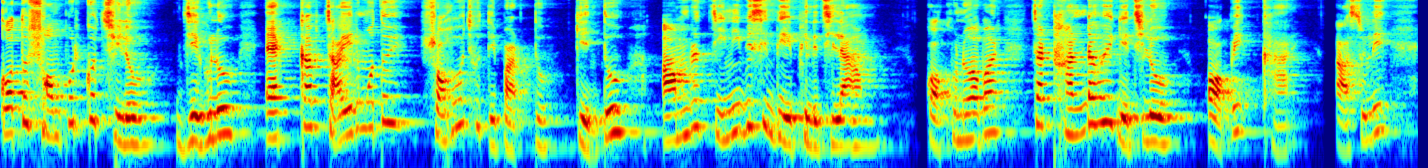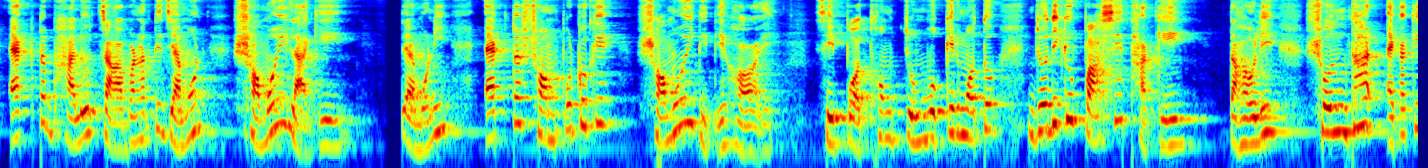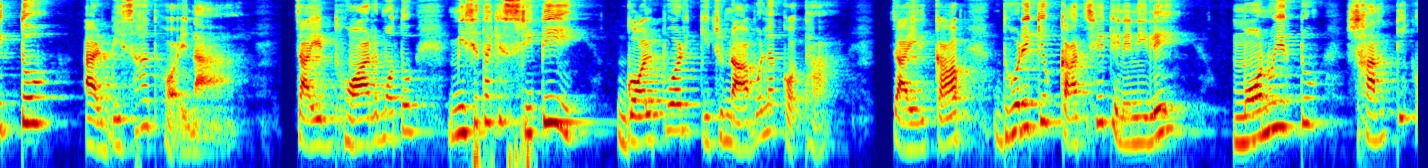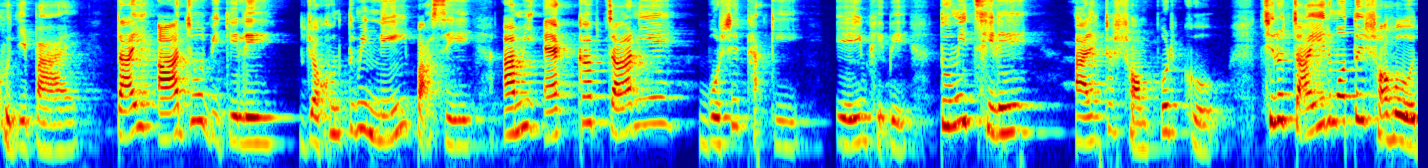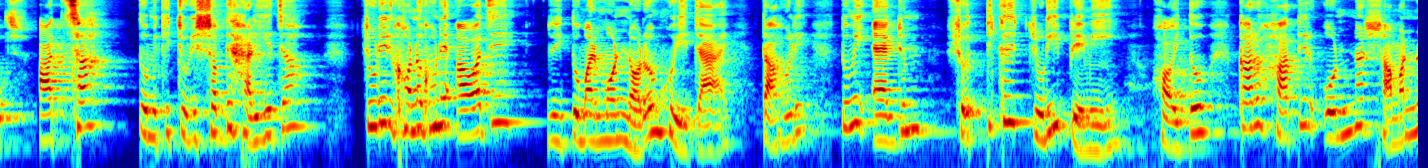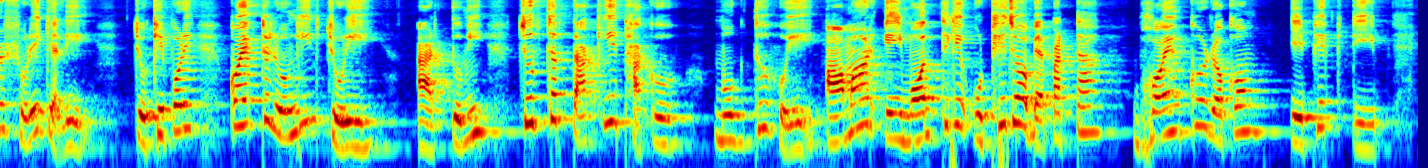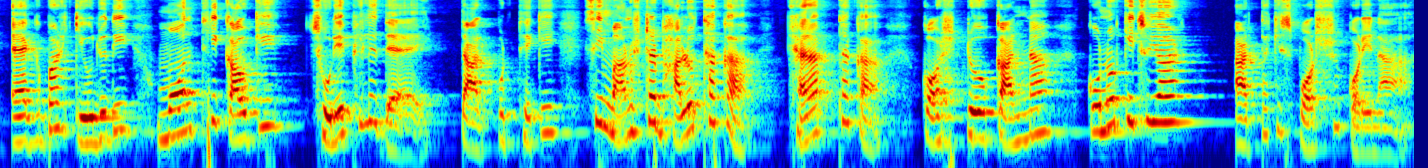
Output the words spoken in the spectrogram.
কত সম্পর্ক ছিল যেগুলো এক কাপ চায়ের মতোই সহজ হতে পারত। কিন্তু আমরা চিনি বেশি দিয়ে ফেলেছিলাম। কখনো আবার চা ঠান্ডা হয়ে গেছিল অপেক্ষায়। আসলে একটা ভালো চা বানাতে যেমন সময় লাগে, তেমনি একটা সম্পর্ককে সময় দিতে হয়। সেই প্রথম চুম্বকের মতো যদি কেউ পাশে থাকে, তাহলে সন্ধ্যার একাকিত্ব আর বিষাদ হয় না। চায়ের ধোঁয়ার মতো মিশে থাকে স্মৃতি, গল্প আর কিছু না বলা কথা। চায়ের কাপ ধরে কেউ কাছে টেনে নিলে মনও একটু শান্তি খুঁজে পায়। তাই আজও বিকেলে যখন তুমি নেই পাশে, আমি এক কাপ চা নিয়ে বসে থাকি। এই ভেবে তুমি ছিলে আর একটা সম্পর্ক। ছিল চায়ের মতোই সহজ। আচ্ছা তুমি কি চুরির শব্দে হারিয়ে যাও? চুরির ঘন ঘনে আওয়াজে যদি তোমার মন নরম হয়ে যায়, তাহলে তুমি একজন সত্যিকারের চুরি প্রেমী। হয়তো কারও হাতের ওড়নার সামান্য সরে গেলে চোখে পড়ে কয়েকটা রঙিন চুড়ি আর তুমি চুপচাপ তাকিয়ে থাকো মুগ্ধ হয়ে। আমার এই মন থেকে উঠে যাওয়া ব্যাপারটা ভয়ঙ্কর রকম এফেক্টিভ একবার কেউ যদি মন থেকে কাউকে ছুঁড়ে ফেলে দেয়। তারপর থেকে সেই মানুষটার ভালো থাকা, খারাপ থাকা, কষ্ট, কান্না কোনো কিছুই আর আর তাকে স্পর্শ করে না।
